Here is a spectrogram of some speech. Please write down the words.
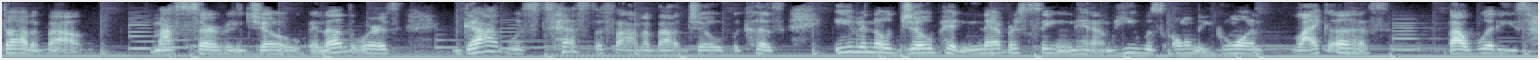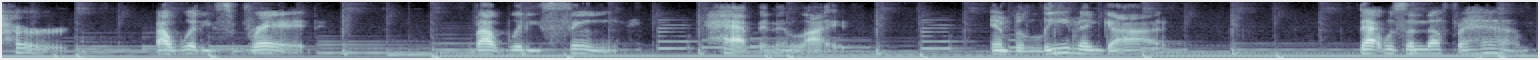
thought about my servant Job. In other words, God was testifying about Job because even though Job had never seen him, he was only going like us by what he's heard, by what he's read, by what he's seen happen in life. And believing God, that was enough for him.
